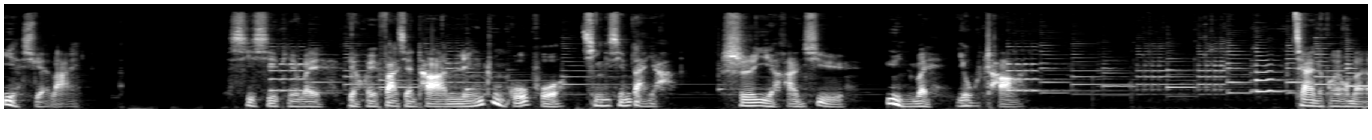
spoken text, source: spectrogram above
夜雪来。细细品味，便会发现它凝重古朴、清新淡雅，诗意含蓄。韵味悠长，亲爱的朋友们，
